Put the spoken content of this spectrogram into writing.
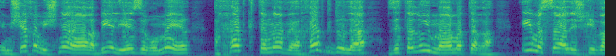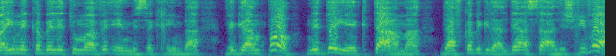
המשך המשנה, רבי אליעזר אומר, אחת קטנה ואחת גדולה, זה תלוי מה המטרה. אם עשה לשכיבה היא מקבלת טומאה ואין מסככים בה, וגם פה נדייק טעמה דווקא בגלל דעשה לשכיבה.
